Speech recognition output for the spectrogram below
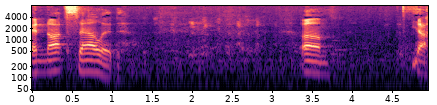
and not salad. Um, yeah.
